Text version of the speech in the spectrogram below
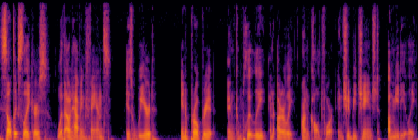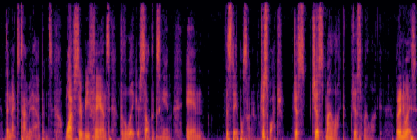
Celtics Lakers without having fans is weird, inappropriate, and completely and utterly uncalled for and should be changed immediately the next time it happens. Watch there be fans for the Lakers Celtics game in the Staples Center. Just watch. Just just my luck. Just my luck. But anyways,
